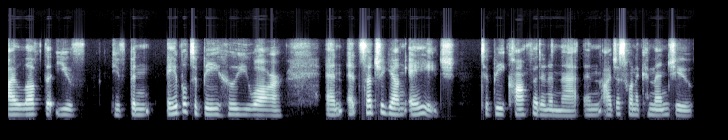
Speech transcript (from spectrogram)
I love that you've you've been able to be who you are, and at such a young age to be confident in that. And I just want to commend you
